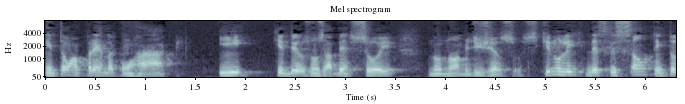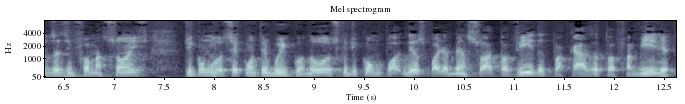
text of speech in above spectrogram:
Então aprenda com Raab e que Deus nos abençoe no nome de Jesus. Aqui no link de descrição tem todas as informações de como você contribuir conosco, de como Deus pode abençoar a tua vida, a tua casa, a tua família.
